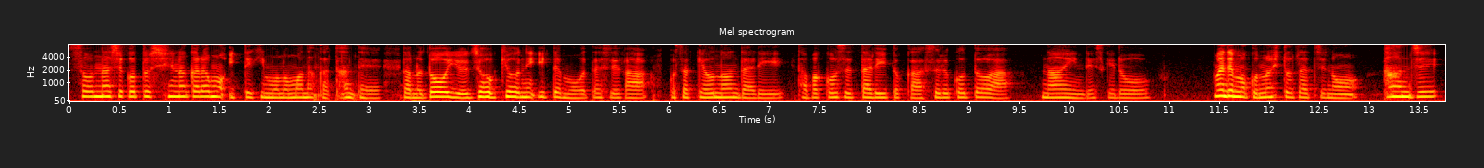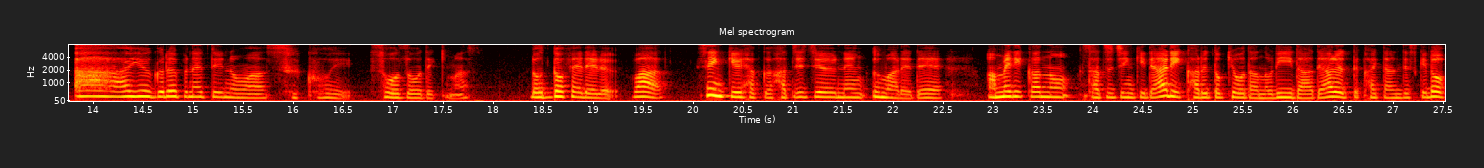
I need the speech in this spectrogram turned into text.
そんな仕事しながらも一滴も飲まなかったんであのどういう状況にいても私がお酒を飲んだりタバコ吸ったりとかすることはないんですけどまあでもこの人たちの感じあああいうグループねっていうのはすごい想像できます。ロッドフェレルは1980年生まれでアメリカの殺人鬼でありカルト教団のリーダーであるって書いてあるんですけど、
